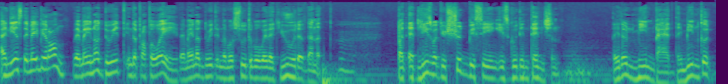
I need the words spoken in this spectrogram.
And yes, they may be wrong. They may not do it in the proper way. They may not do it in the most suitable way that you would have done it. Mm. But at least what you should be seeing is good intention. They don't mean bad, they mean good.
